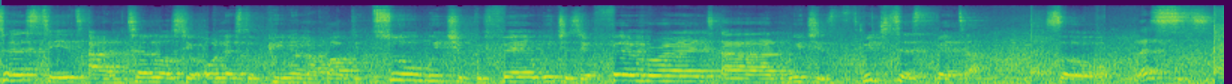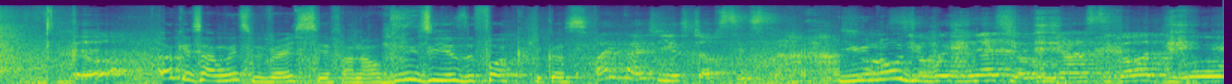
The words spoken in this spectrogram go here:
test it and tell us your honest opinion about the two, which you prefer, which is your favorite, and which is which tastes better. So let's go. Okay, so I'm going to be very safe and I'm going to use the fork because. Why can't you use chopsticks now? You know the. Next, your stick, all the whole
